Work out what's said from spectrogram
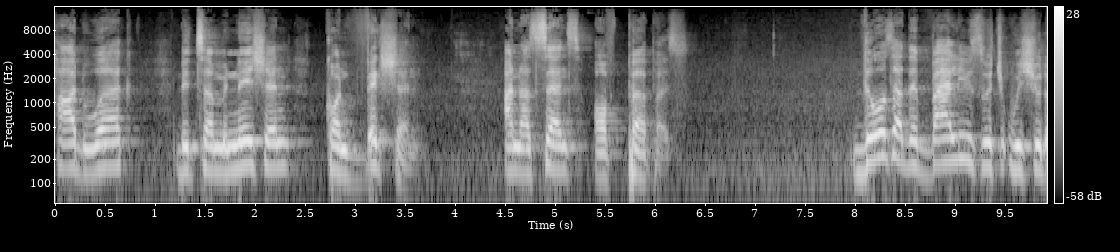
hard work, determination, conviction, and a sense of purpose. Those are the values which we should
